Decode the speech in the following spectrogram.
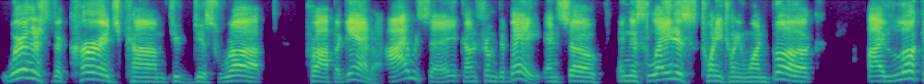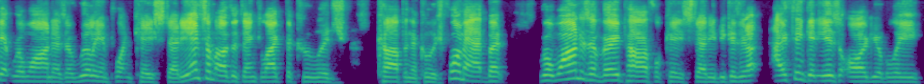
where does the courage come to disrupt propaganda? I would say it comes from debate. And so in this latest 2021 book I look at Rwanda as a really important case study and some other things like the Coolidge Cup and the Coolidge format. But Rwanda is a very powerful case study because it, I think it is arguably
